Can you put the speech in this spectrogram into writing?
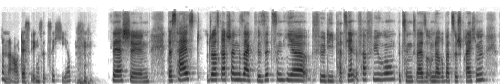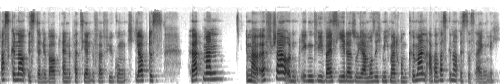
Genau, deswegen sitze ich hier. Sehr schön. Das heißt, du hast gerade schon gesagt, wir sitzen hier für die Patientenverfügung, beziehungsweise um darüber zu sprechen. Was genau ist denn überhaupt eine Patientenverfügung? Ich glaube, das hört man immer öfter und irgendwie weiß jeder so, ja, muss ich mich mal drum kümmern. Aber was genau ist das eigentlich?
